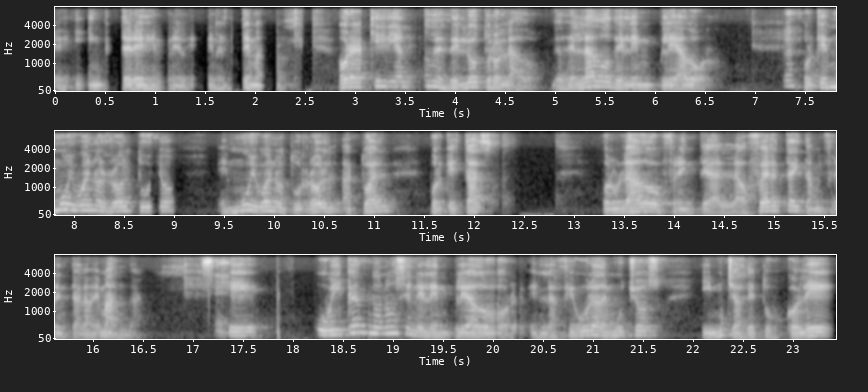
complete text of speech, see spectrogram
eh, interés en el, en el, tema. Ahora, Kirian, desde el otro lado, desde el lado del empleador, porque es muy bueno el rol tuyo, es muy bueno tu rol actual, porque estás, por un lado, frente a la oferta y también frente a la demanda. Sí. Eh, ubicándonos en el empleador, en la figura de muchos y muchas de tus colegas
